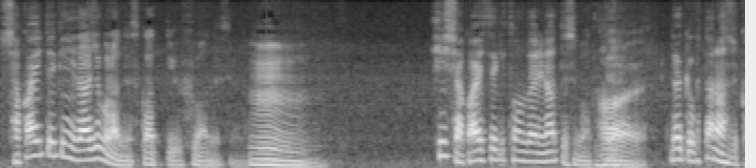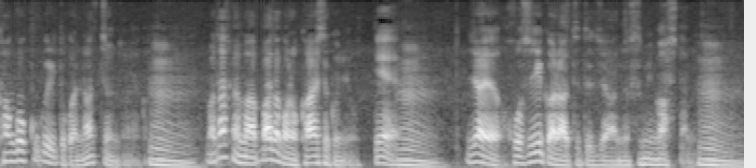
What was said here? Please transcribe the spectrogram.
社会的に大丈夫なんですかっていう不安ですよね。うん。非社会的存在になってしまって、はで極端な話韓国くくりとかになっちゃうんじゃないかい。うん。まあ確かに真っ裸の解釈によって、うん。じゃあ欲しいからって言ってじゃあ盗みましたみたいな、うん。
